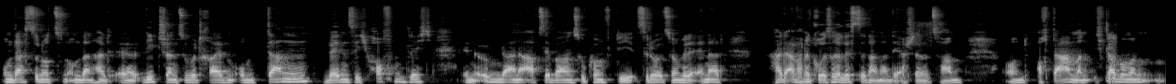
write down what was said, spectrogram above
um das zu nutzen, um dann halt äh, Lead-Gen zu betreiben, um dann, wenn sich hoffentlich in irgendeiner absehbaren Zukunft die Situation wieder ändert, halt einfach eine größere Liste dann an der Stelle zu haben. Und auch da, man, ich glaube, man,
